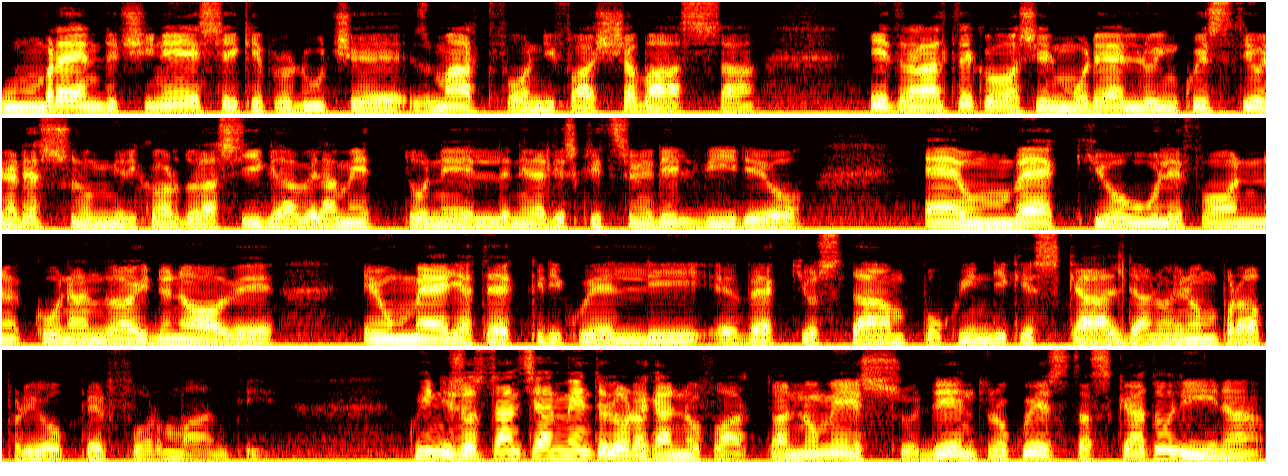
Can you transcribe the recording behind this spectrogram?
un brand cinese che produce smartphone di fascia bassa e tra le altre cose il modello in questione, adesso non mi ricordo la sigla, ve la metto nel, nella descrizione del video, è un vecchio Ulefone con Android 9 e un Mediatek di quelli eh, vecchio stampo, quindi che scaldano e non proprio performanti. Quindi sostanzialmente loro che hanno fatto? Hanno messo dentro questa scatolina,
